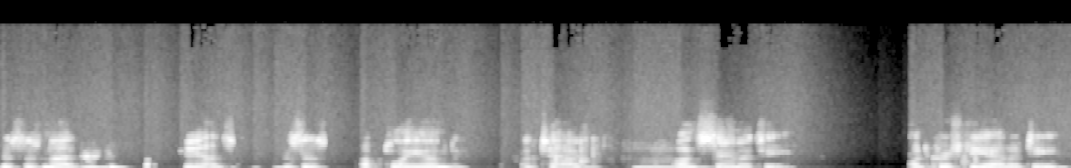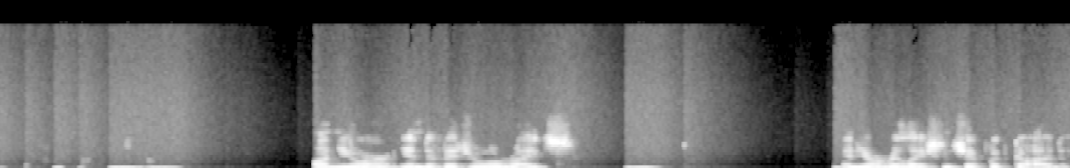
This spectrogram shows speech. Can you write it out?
This is not chance. This is a planned attack on sanity, on Christianity, on your individual rights and your relationship with God.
